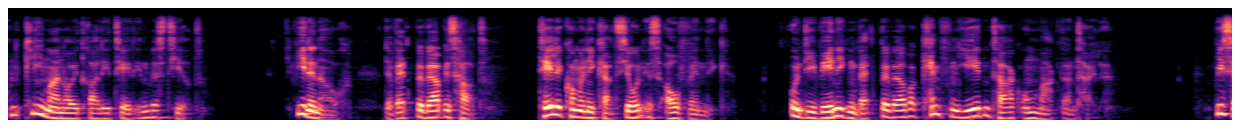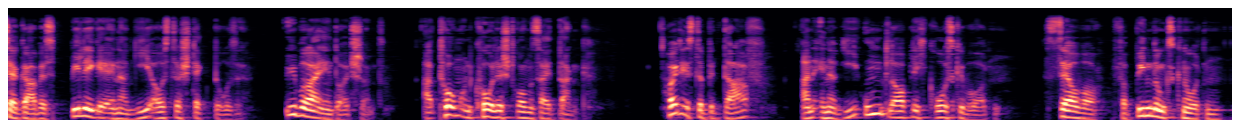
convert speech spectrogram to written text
und Klimaneutralität investiert. Wie denn auch? Der Wettbewerb ist hart. Telekommunikation ist aufwendig. Und die wenigen Wettbewerber kämpfen jeden Tag um Marktanteile. Bisher gab es billige Energie aus der Steckdose. Überall in Deutschland. Atom- und Kohlestrom sei Dank. Heute ist der Bedarf an Energie unglaublich groß geworden. Server, Verbindungsknoten,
